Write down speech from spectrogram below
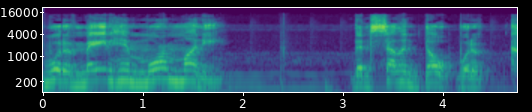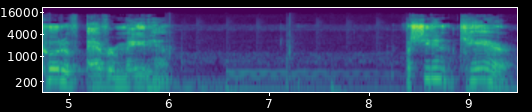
would have made him more money than selling dope would have could have ever made him. But she didn't care.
